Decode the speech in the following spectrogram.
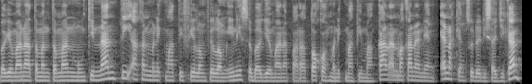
Bagaimana teman-teman mungkin nanti akan menikmati film-film ini sebagaimana para tokoh menikmati makanan-makanan yang enak yang sudah disajikan.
